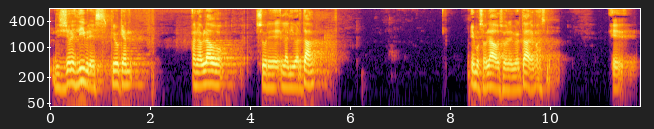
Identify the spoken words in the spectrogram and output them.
decisiones libres. Creo que han, han hablado sobre la libertad. Hemos hablado sobre la libertad además, eh,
